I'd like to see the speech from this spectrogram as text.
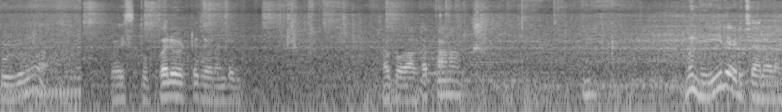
പുഴുങ്ങുക തുപ്പലും ഇട്ട് ചുരണ്ടും അപ്പോൾ അകത്താണോ? നീലടിച്ചാലോടാ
